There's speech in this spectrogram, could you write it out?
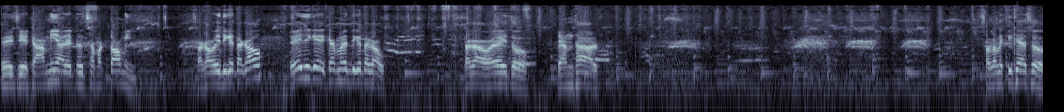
এই যে এটা আমি আর এটা হচ্ছে আমার টমি। তাকাও এইদিকে তাকাও। এইদিকে, ক্যামেরার দিকে তাকাও। তাকাও, এই তো, প্যান্থার। সকালে কি খেয়েছো?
